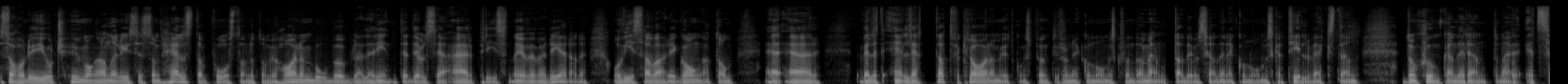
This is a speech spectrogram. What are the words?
så har det gjorts hur många analyser som helst av påståendet om vi har en bobubbla eller inte, det vill säga är priserna övervärderade? Och visar varje gång att de är, är väldigt eh, lätta att förklara med utgångspunkt från ekonomisk fundamenta, det vill säga den ekonomiska tillväxten, de sjunkande räntorna etc.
